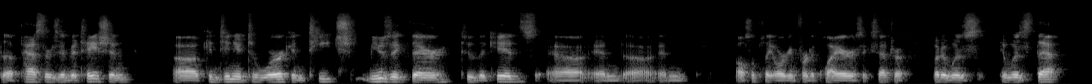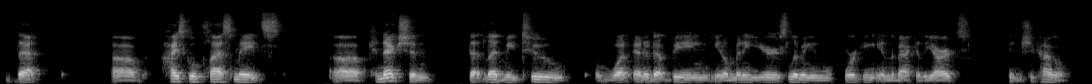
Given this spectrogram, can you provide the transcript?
the pastor's invitation, continued to work and teach music there to the kids and, and also play organ for the choirs, etc but it was it was that that uh, high school classmates uh, connection that led me to what ended up being you know many years living and working in the back of the yards in Chicago.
